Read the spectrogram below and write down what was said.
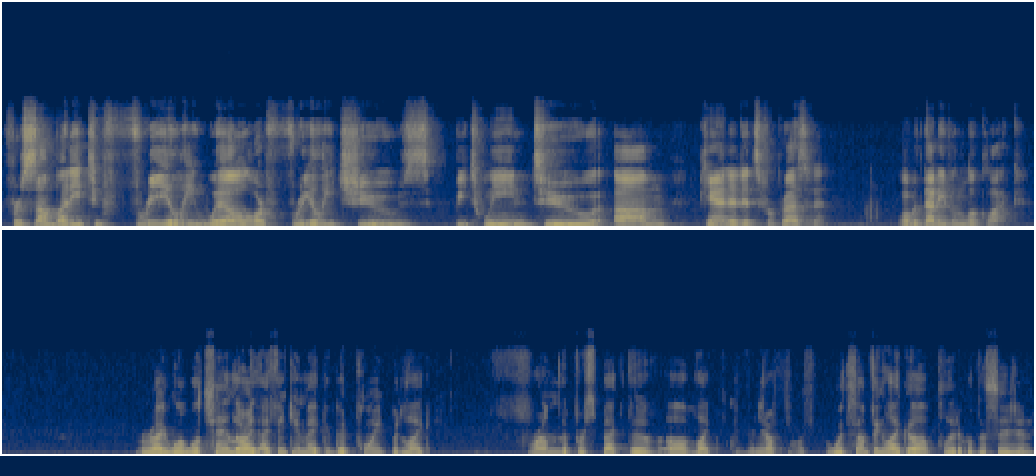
for somebody to freely will or freely choose between two um, candidates for president? What would that even look like? Right. Well, well, Chandler, I, I think you make a good point, but like from the perspective of like you know with something like a political decision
